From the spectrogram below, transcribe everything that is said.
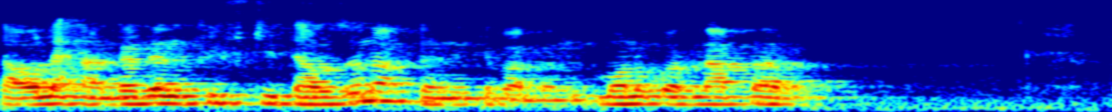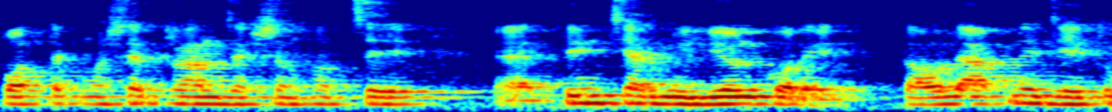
তাহলে হান্ড্রেড অ্যান্ড ফিফটি থাউজেন্ড আপনি নিতে পারবেন। মনে করেন আপনার প্রত্যেক মাসের ট্রানজ্যাকশন হচ্ছে তিন চার মিলিয়ন করে। তাহলে আপনি যেহেতু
